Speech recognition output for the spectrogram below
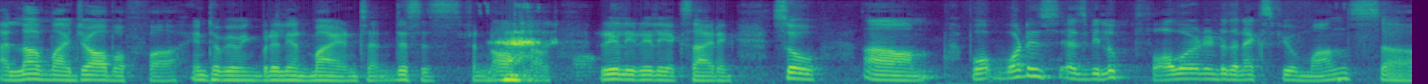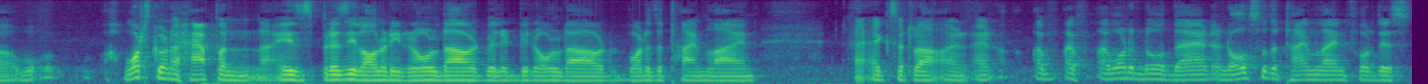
I, love my job of uh, interviewing brilliant minds, and this is phenomenal. really, really exciting. So, um, what, what is, as we look forward into the next few months, uh, what's going to happen? Is Brazil already rolled out? Will it be rolled out? What is the timeline, etc.? And, and I, I, I want to know that, and also the timeline for this.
